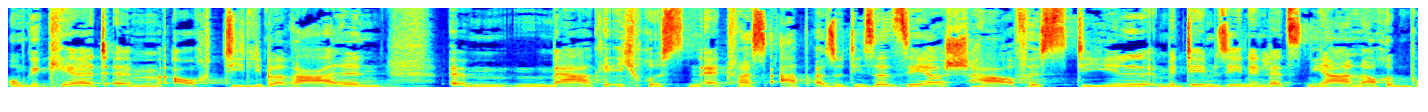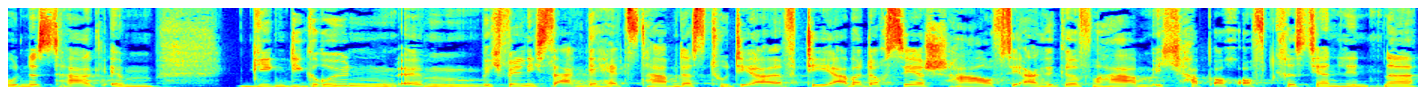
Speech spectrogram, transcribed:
Umgekehrt ähm, auch die Liberalen ähm, merke ich rüsten etwas ab. Also dieser sehr scharfe Stil, mit dem sie in den letzten Jahren auch im Bundestag im gegen die Grünen, ähm, ich will nicht sagen gehetzt haben, das tut die AfD, aber doch sehr scharf sie angegriffen haben. Ich habe auch oft Christian Lindner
